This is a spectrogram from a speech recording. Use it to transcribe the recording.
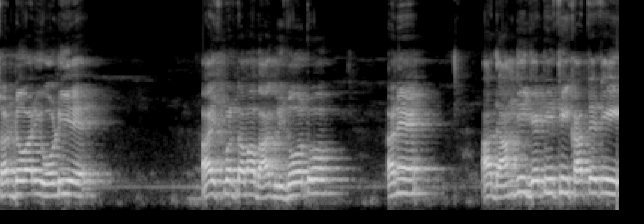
સઢવાળી ઓડીએ આ સ્પર્ધામાં ભાગ લીધો હતો અને આ દામજી જેટીથી ખાતેથી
